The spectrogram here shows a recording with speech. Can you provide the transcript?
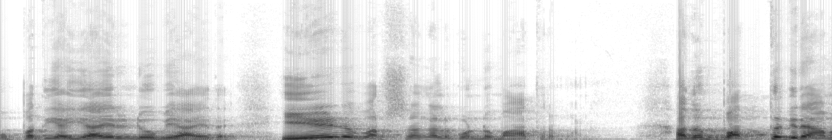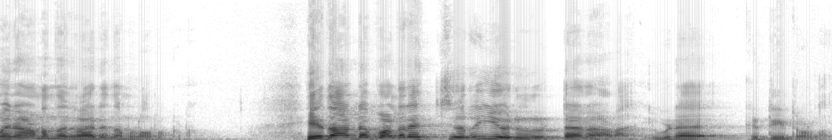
മുപ്പത്തി അയ്യായിരം രൂപയായത് ഏഴ് വർഷങ്ങൾ കൊണ്ട് മാത്രമാണ്. അതും പത്ത് ഗ്രാമിനാണെന്ന കാര്യം നമ്മൾ ഓർക്കണം. ഏതാണ്ട് വളരെ ചെറിയൊരു റിട്ടേൺ ആണ് ഇവിടെ കിട്ടിയിട്ടുള്ളത്.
